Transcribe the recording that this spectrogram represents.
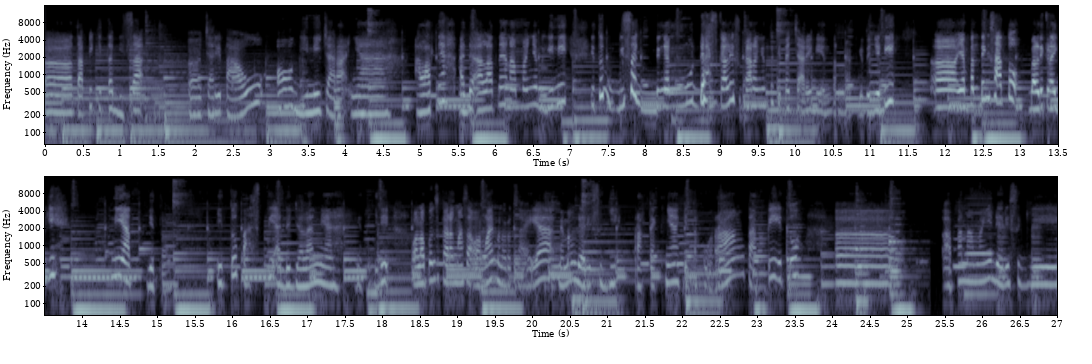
uh, tapi kita bisa uh, cari tahu oh gini caranya. Alatnya ada alatnya namanya begini. Itu bisa dengan mudah sekali sekarang itu kita cari di internet gitu. Jadi uh, yang penting satu balik lagi niat gitu. Itu pasti ada jalannya gitu. Jadi walaupun sekarang masa online menurut saya memang dari segi prakteknya kita kurang, tapi itu uh, apa namanya dari segi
